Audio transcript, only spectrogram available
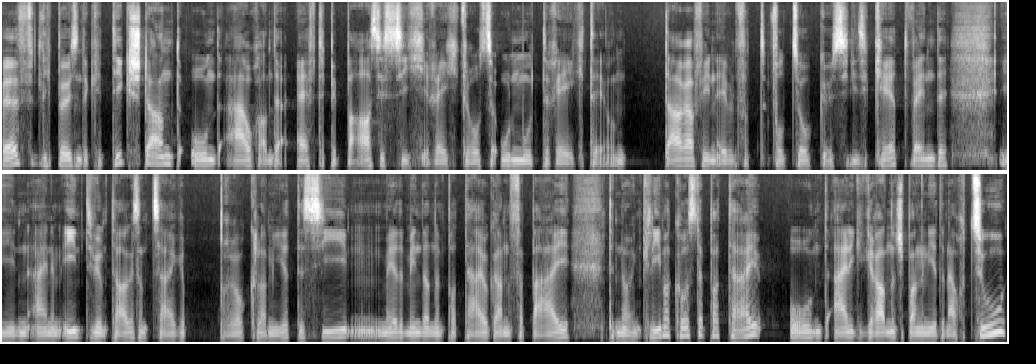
öffentlich böse in der Kritik stand und auch an der FDP-Basis sich recht großer Unmut regte. Und Daraufhin eben vollzog Gössi diese Kehrtwende. In einem Interview im Tagesanzeiger proklamierte sie mehr oder minder an den Parteiorganen vorbei den neuen Klimakurs der Partei. Und einige Granden sprangen ihr dann auch zu.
